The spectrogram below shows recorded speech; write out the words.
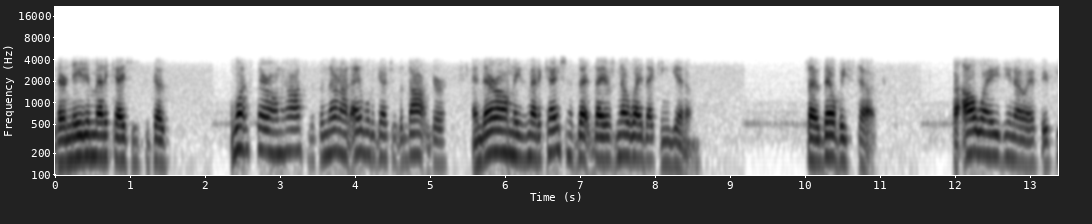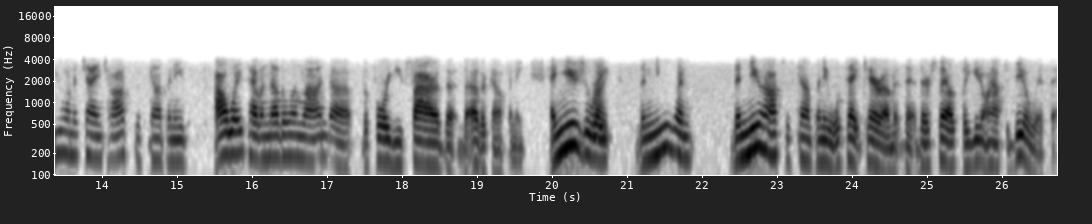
their needed medications because once they're on hospice and they're not able to go to the doctor and they're on these medications that there's no way they can get them so they'll be stuck. But always you know if if you want to change hospice companies always have another one lined up before you fire the the other company. And usually right. the new one the new hospice company will take care of it themselves so you don't have to deal with it.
